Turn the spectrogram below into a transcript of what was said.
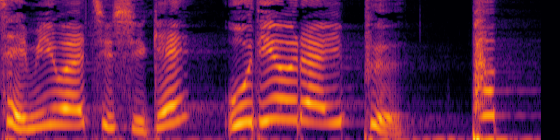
재미와 지식의 오디오 라이프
